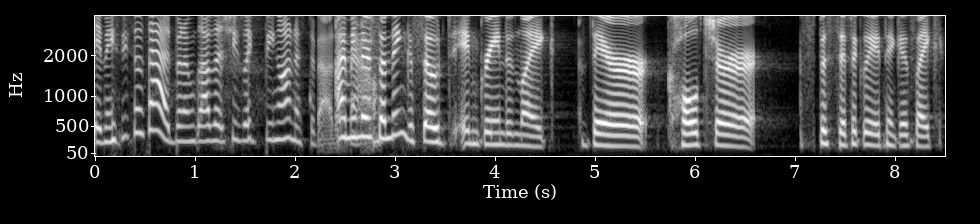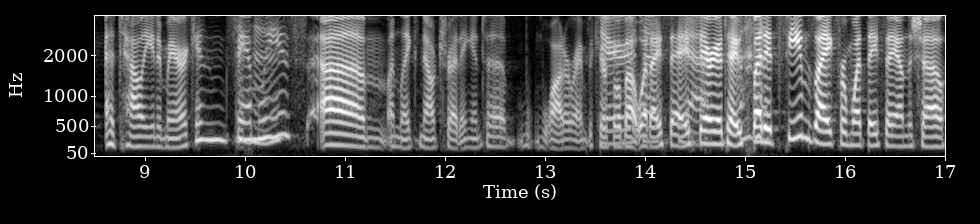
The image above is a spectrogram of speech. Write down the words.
it makes me so sad, but I'm glad that she's like being honest about it. I mean, there's something so ingrained in like their culture specifically i think is like italian american Mm-hmm. families um i'm like now treading into water i'm be careful about what i say yeah. stereotypes but it seems like from what they say on the show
